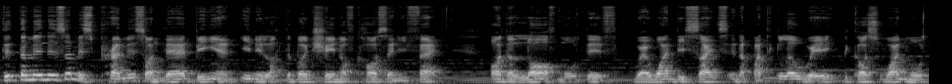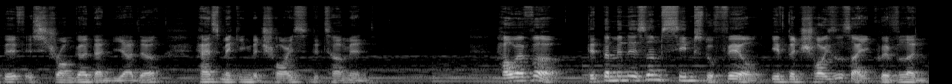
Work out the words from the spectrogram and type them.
Determinism is premised on there being an ineluctable chain of cause and effect, or the law of motive, where one decides in a particular way because one motive is stronger than the other, hence making the choice determined. However, determinism seems to fail if the choices are equivalent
